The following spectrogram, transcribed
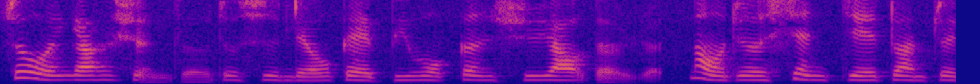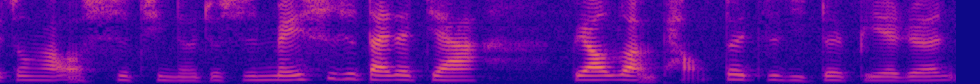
所以我应该会选择就是留给比我更需要的人。那我觉得现阶段最重要的事情呢，就是没事就待在家，不要乱跑，对自己对别人。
